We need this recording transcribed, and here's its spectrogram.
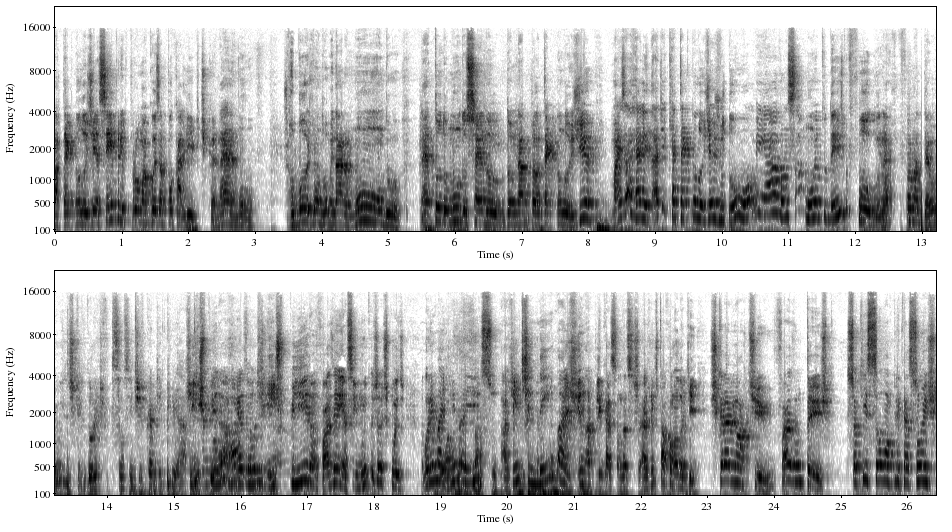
a tecnologia sempre para uma coisa apocalíptica, né? Os robôs vão dominar o mundo, né? todo mundo sendo dominado pela tecnologia, mas a realidade é que a tecnologia ajudou o homem a avançar muito desde o fogo, né? Foram até os escritores de ficção científica que criaram. que inspiram, tecnologia. inspiram, fazem assim muitas das coisas. Agora imagina isso, a gente nem imagina a aplicação dessas. A gente está falando aqui, escreve um artigo, faz um texto. Isso aqui são aplicações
